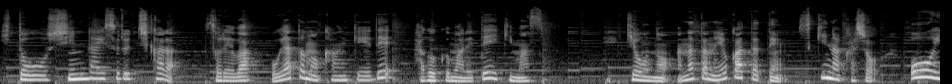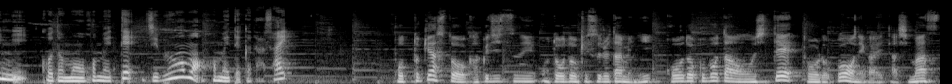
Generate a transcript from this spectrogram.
人を信頼する力、それは親との関係で育まれていきます。今日のあなたの良かった点、好きな箇所、大いに子供を褒めて自分をも褒めてください。ポッドキャストを確実にお届けするために、購読ボタンを押して登録をお願いいたします。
